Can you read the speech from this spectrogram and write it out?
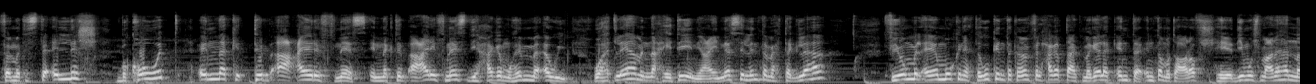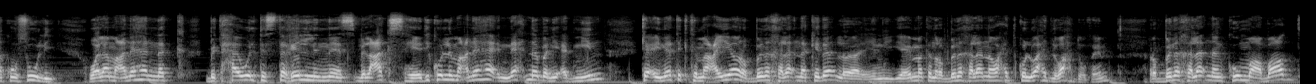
فما تستقلش بقوة إنك تبقى عارف ناس إنك تبقى عارف ناس دي حاجة مهمة قوي. وهتلاقيها من ناحيتين يعني الناس اللي أنت محتاج لها في يوم من الأيام ممكن يحتاجوك أنت كمان في الحاجة بتاعت مجالك. أنت أنت ما تعرفش. هي دي مش معناها إنك وصولي ولا معناها إنك بتحاول تستغل الناس. بالعكس هي دي كل معناها إن إحنا بني آدمين كائنات اجتماعية ربنا خلقنا كده. يعني يا إما كان ربنا خلقنا واحد كل واحد لوحده فاهم؟ ربنا خلقنا نكون مع بعض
